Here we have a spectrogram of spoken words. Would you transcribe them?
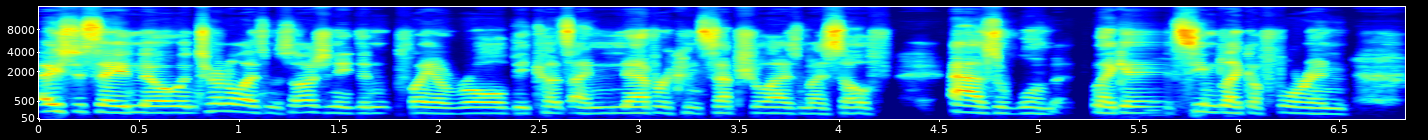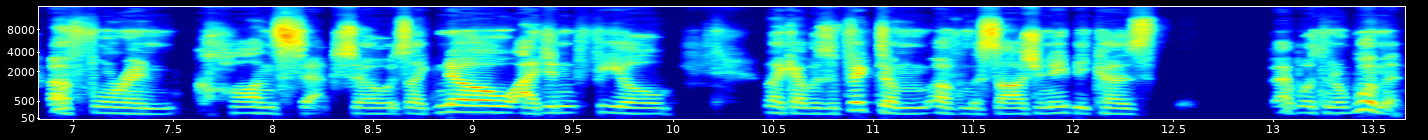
I used to say, no, internalized misogyny didn't play a role because I never conceptualized myself as a woman. Like it seemed like a foreign, a foreign concept. So it's like, no, I didn't feel like I was a victim of misogyny because I wasn't a woman.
